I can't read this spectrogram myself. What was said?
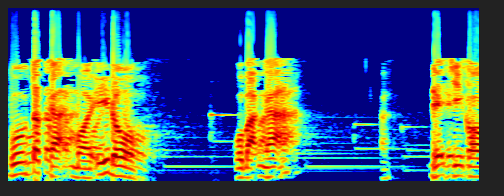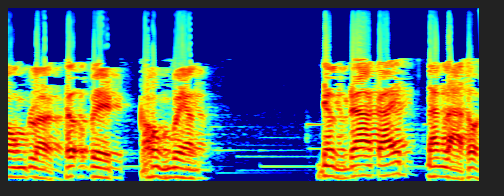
buông tất cả mọi ý đồ của bạn ngã. À, để chỉ còn là trở về còn vẹn nhận ra cái đang là thôi.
